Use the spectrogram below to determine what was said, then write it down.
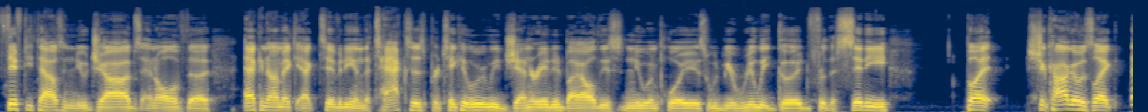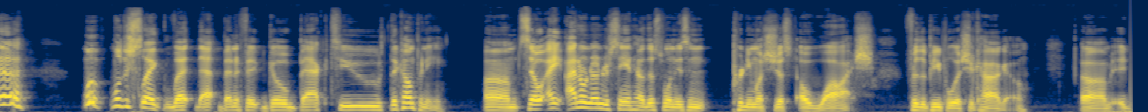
50,000 new jobs and all of the economic activity and the taxes particularly generated by all these new employees would be really good for the city. But Chicago is like, eh, we'll, we'll just like let that benefit go back to the company. Um, so I, I don't understand how this one isn't pretty much just a wash for the people of Chicago. Um, it,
